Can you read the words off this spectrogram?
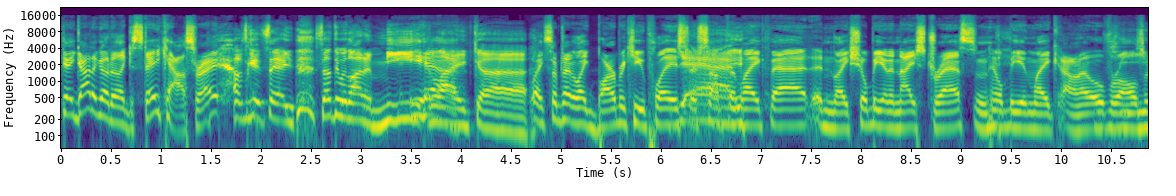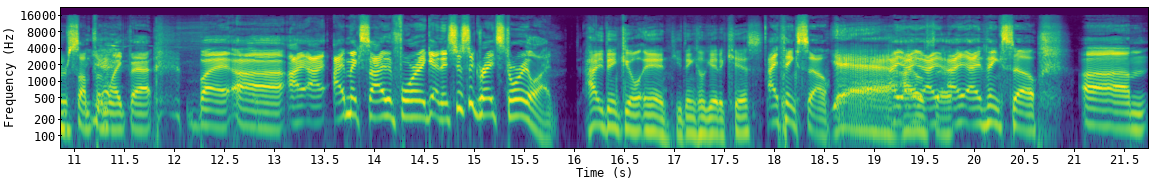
they got to go to like a steakhouse, right? I was gonna say something with a lot of meat, Yeah. like uh, like some type of like barbecue place or something yeah. like that and like she'll be in a nice dress and he'll be in like i don't know overalls or something yeah. like that but uh I, I i'm excited for it again it's just a great storyline how do you think he'll end? Do you think he'll get a kiss? i think so Yeah, I, I, I, so. I, I think so um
